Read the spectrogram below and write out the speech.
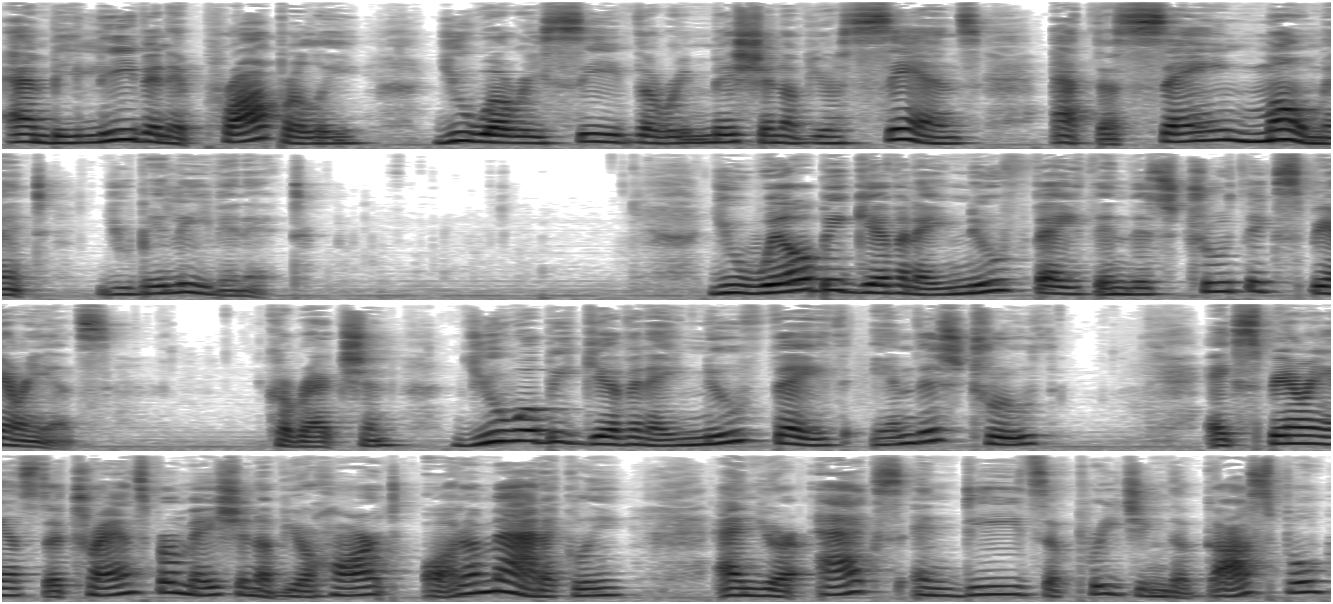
and believe in it properly, you will receive the remission of your sins at the same moment you believe in it. You will be given a new faith in this truth experience. Correction. You will be given a new faith in this truth, experience the transformation of your heart automatically, and your acts and deeds of preaching the gospel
